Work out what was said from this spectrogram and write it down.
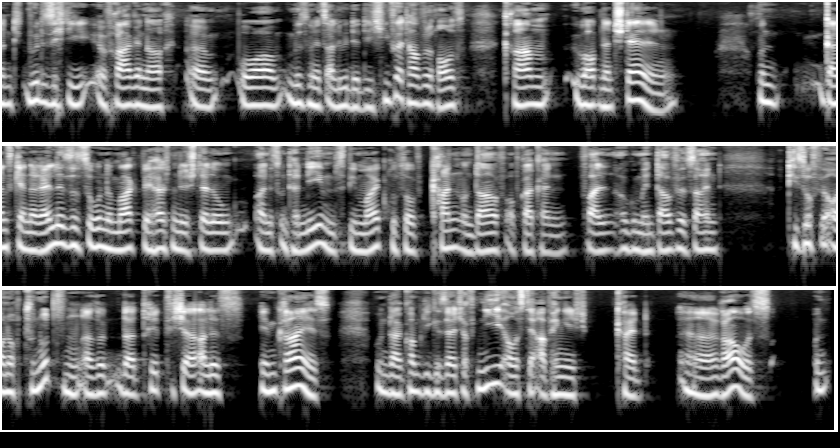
dann würde sich die äh, Frage nach, äh, oh, müssen wir jetzt alle wieder die Schiefertafel rauskramen, überhaupt nicht stellen. Und ganz generell ist es so, eine marktbeherrschende Stellung eines Unternehmens wie Microsoft kann und darf auf gar keinen Fall ein Argument dafür sein, die Software auch noch zu nutzen. Also da dreht sich ja alles im Kreis. Und da kommt die Gesellschaft nie aus der Abhängigkeit äh, raus. Und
